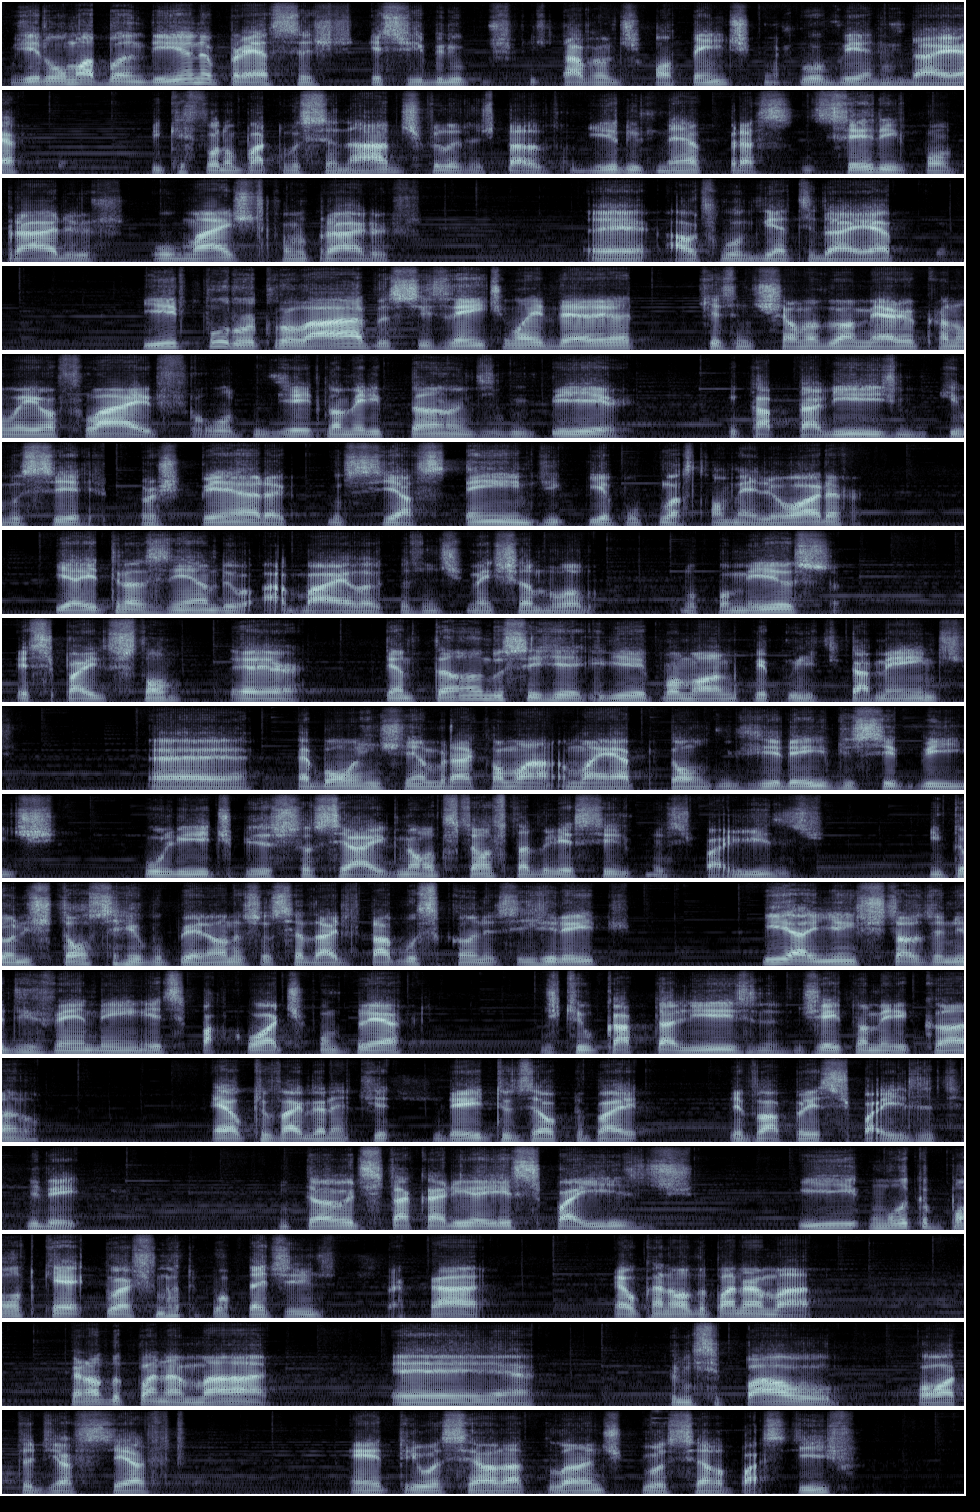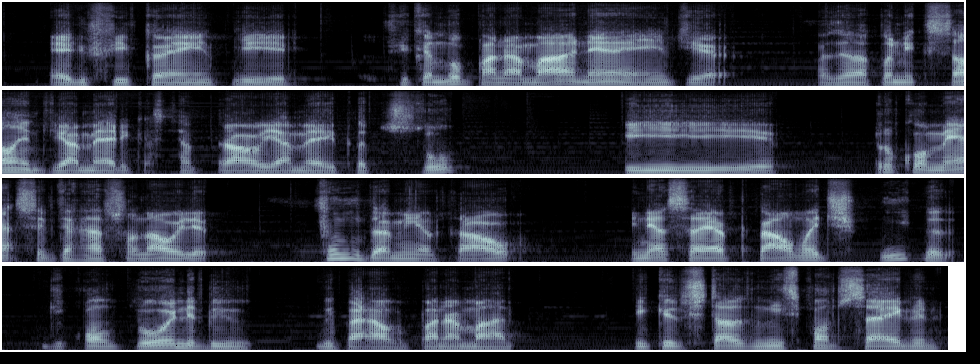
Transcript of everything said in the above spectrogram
Virou uma bandeira para esses grupos que estavam descontentes com os governos da época e que foram patrocinados pelos Estados Unidos, né, para serem contrários ou mais contrários é, aos governos da época. E, por outro lado, se vende uma ideia que a gente chama do American Way of Life, ou do jeito americano de viver, do capitalismo, que você prospera, que você ascende, que a população melhora. E aí, trazendo a baila que a gente mencionou no começo, esses países estão é, tentando se reerguer econômica e politicamente. É, é, bom a gente lembrar que é uma, uma época onde os direitos civis políticos e sociais não estão estabelecidos nesses países. Então eles estão se recuperando, a sociedade está buscando esses direitos. E aí os Estados Unidos vendem esse pacote completo de que o capitalismo, do jeito americano, é o que vai garantir direitos, é o que vai levar para esses países esses direitos. Então eu destacaria esses países. E um outro ponto que, é, que eu acho muito importante a gente destacar é o canal do Panamá. O canal do Panamá é a principal rota de acesso entre o Oceano Atlântico e o Oceano Pacífico. Ele fica entre fica no Panamá, né, entre fazendo a conexão entre América Central e América do Sul. E para o comércio internacional ele é fundamental. E nessa época há uma disputa de controle do, do canal do Panamá e que os Estados Unidos conseguem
